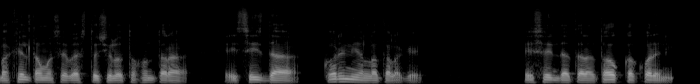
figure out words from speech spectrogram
বা খেলতামশায় ব্যস্ত ছিল, তখন তারা এই সেজদা করেনি আল্লাহ তালাকে এই সেজদা তারা তওক্কা করেনি।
